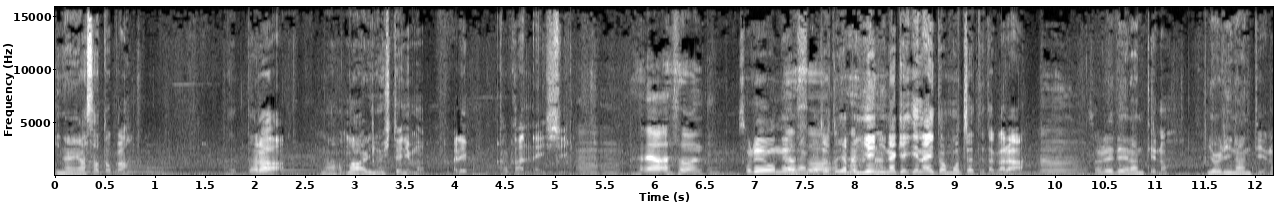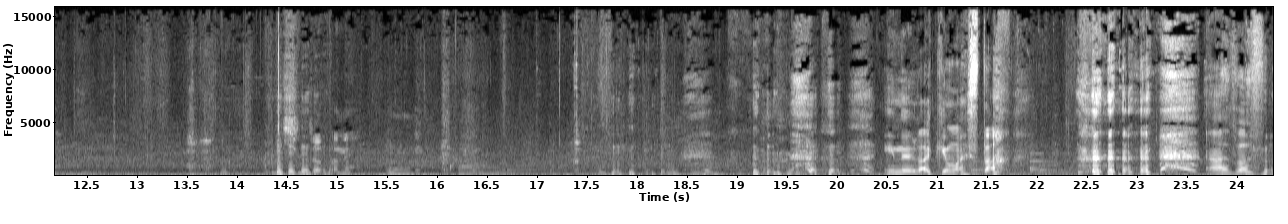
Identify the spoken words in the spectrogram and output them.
いない朝とかだったら、まあ、周りの人にもあれかかんないし、うんうん。それはそうね。それをねそうそう。なんかちょっとやっぱ家にいなきゃいけないと思っちゃってたからうん。それでなんていうの？よりなんていうの？苦しんじゃったね、犬が来ました。あそうそう。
